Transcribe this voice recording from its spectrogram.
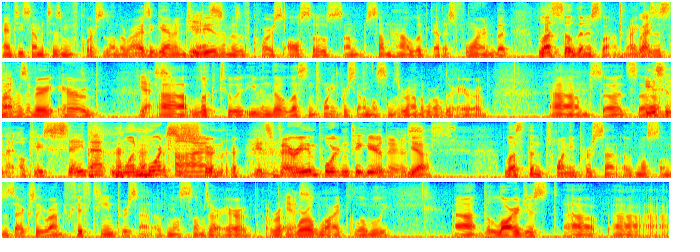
anti-Semitism, of course, is on the rise again, and Judaism yes. is, of course, also some somehow looked at as foreign, but less so than Islam, right? Because right, Islam right. has a very Arab yes. uh, look to it, even though less than 20% of Muslims around the world are Arab. Um, so it's uh, isn't that okay? Say that one more time. sure. It's very important to hear this. Yes, less than 20% of Muslims. It's actually around 15% of Muslims are Arab yes. worldwide, globally. Uh, the largest uh, uh,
